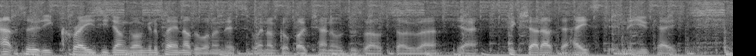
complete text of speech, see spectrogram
Absolutely crazy jungle. I'm going to play another one on this when I've got both channels as well. So uh, yeah, big shout out to Haste in the UK.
